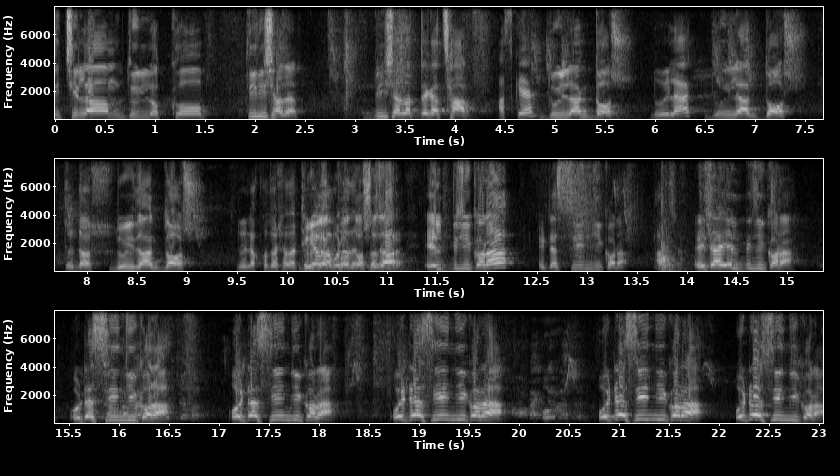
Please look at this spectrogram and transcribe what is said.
দিচ্ছিলাম দুই লক্ষ তিরিশ হাজার। বিশ হাজার টাকা ছাড়। আজকে? দুই লাখ দশ। দুই লাখ? দুই লাখ দশ। দুই দশ। দুই লাখ দশ। দুই লক্ষ দশ হাজার। দুই ঠিক আছে লক্ষ। দশ হাজার। এলপিজি করা এটা সিএনজি করা। আচ্ছা। এটা এলপিজি করা। ওটা সিএনজি করা। ওইটা সিএনজি করা। ওইটা সিএনজি করা। ওইটা সিএনজি করা। ওইটাও সিএনজি করা।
